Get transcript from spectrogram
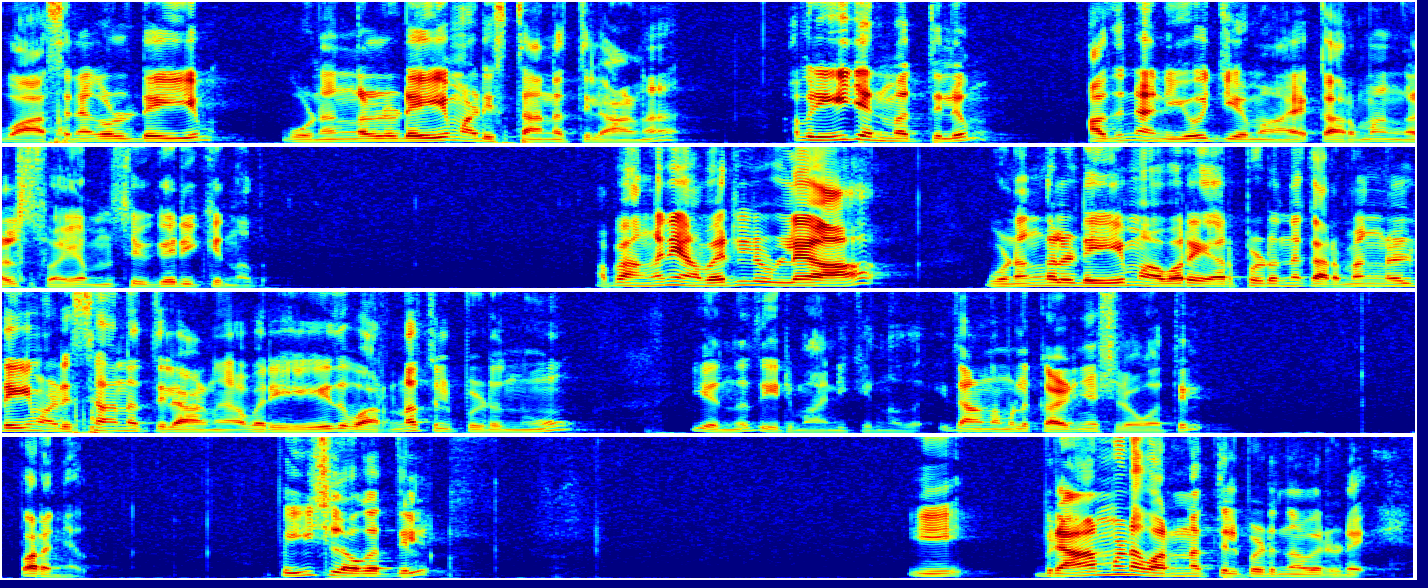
വാസനകളുടെയും ഗുണങ്ങളുടെയും അടിസ്ഥാനത്തിലാണ് അവർ ഈ ജന്മത്തിലും അതിനനുയോജ്യമായ കർമ്മങ്ങൾ സ്വയം സ്വീകരിക്കുന്നത്. അപ്പോൾ അങ്ങനെ അവരിലുള്ള ആ ഗുണങ്ങളുടെയും അവർ ഏർപ്പെടുന്ന കർമ്മങ്ങളുടെയും അടിസ്ഥാനത്തിലാണ് അവർ ഏത് വർണത്തിൽപ്പെടുന്നു എന്ന് തീരുമാനിക്കുന്നത്. ഇതാണ് നമ്മൾ കഴിഞ്ഞ ശ്ലോകത്തിൽ പറഞ്ഞത്. അപ്പോൾ ഈ ശ്ലോകത്തിൽ ഈ ബ്രാഹ്മണ വർണത്തിൽപ്പെടുന്നവരുടെ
